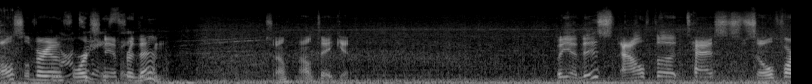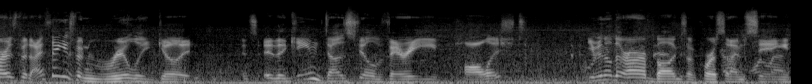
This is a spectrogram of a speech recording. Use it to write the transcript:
also very Not unfortunate today, for them. So I'll take it. But yeah, this alpha test so far has been, I think it's been really good. It's, the game does feel very polished. Even though there are bugs, of course, that I'm seeing,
